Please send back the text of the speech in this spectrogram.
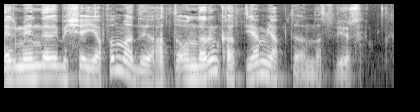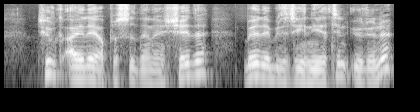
Ermenilere bir şey yapılmadığı hatta onların katliam yaptığı anlatılıyor. Türk aile yapısı denen şey de böyle bir zihniyetin ürünü.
